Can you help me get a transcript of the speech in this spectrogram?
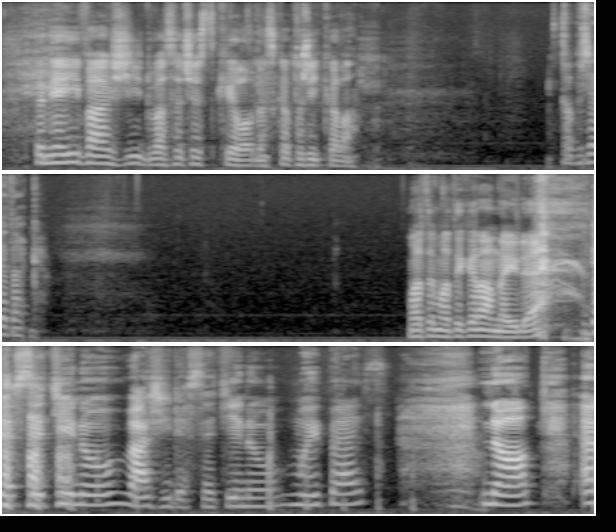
Ten její váží 26 kg, dneska to říkala. Dobře, tak Matematika nám nejde. Desetinu, váží desetinu, můj pes. No, uh,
